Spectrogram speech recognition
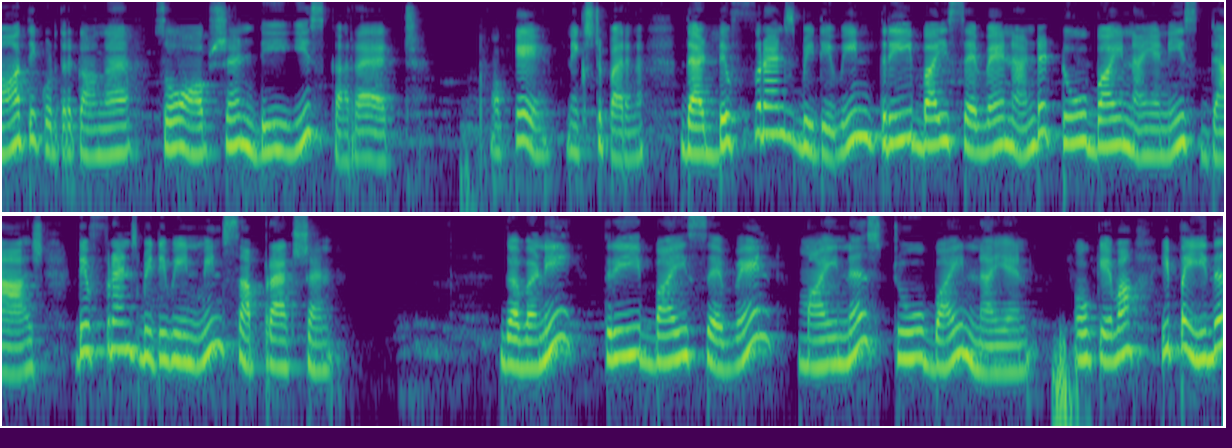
மாற்றி கொடுத்துருக்காங்க. So option D is correct okay next பாருங்கள் the difference between three by seven and two by nine is dash difference between means subtraction கவனி three by seven minus two by nine ஓகேவா இப்போ இதை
